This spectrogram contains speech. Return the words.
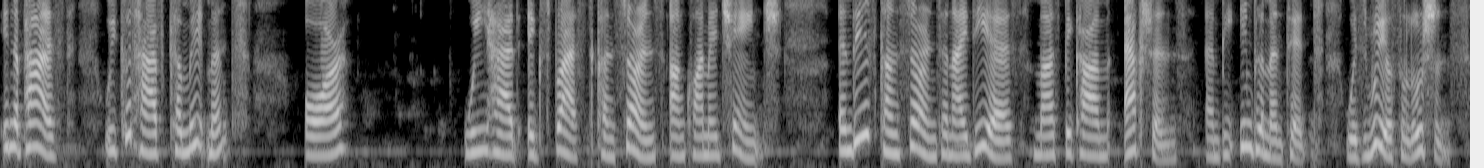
In the past, we could have commitment or we had expressed concerns on climate change. And these concerns and ideas must become actions and be implemented with real solutions.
